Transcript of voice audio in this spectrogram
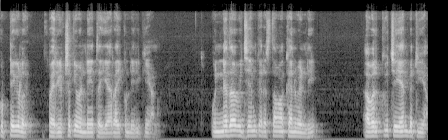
കുട്ടികൾ പരീക്ഷയ്ക്ക് വേണ്ടി തയ്യാറായിക്കൊണ്ടിരിക്കുകയാണ്. ഉന്നത വിജയം കരസ്ഥമാക്കാൻ വേണ്ടി അവർക്ക് ചെയ്യാൻ പറ്റിയ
